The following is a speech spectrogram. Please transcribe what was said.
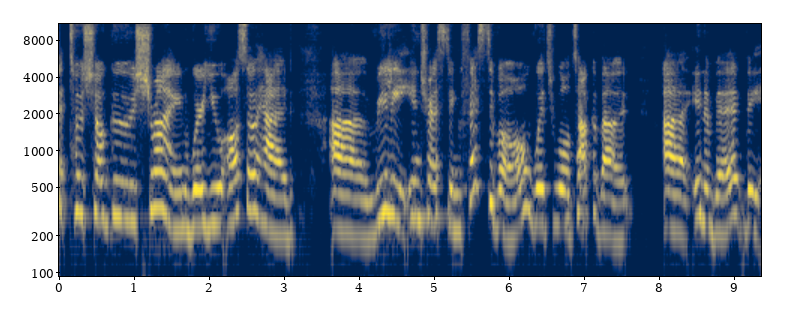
at Toshogu Shrine, where you also had a really interesting festival, which we'll talk about uh, in a bit, the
